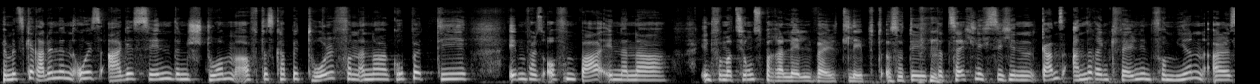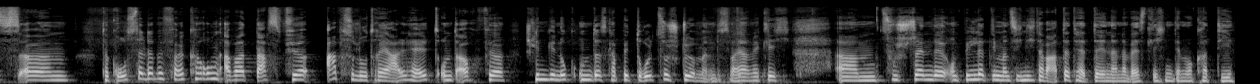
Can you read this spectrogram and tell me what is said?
Wir haben jetzt gerade in den USA gesehen, den Sturm auf das Kapitol von einer Gruppe, die ebenfalls offenbar in einer Informationsparallelwelt lebt. Also die tatsächlich sich in ganz anderen Quellen informieren als ähm, der Großteil der Bevölkerung, aber das für absolut real hält und auch für schlimm genug, um das Kapitol zu stürmen. Das waren ja wirklich ähm, Zustände und Bilder, die man sich nicht erwartet hätte in einer westlichen Demokratie.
